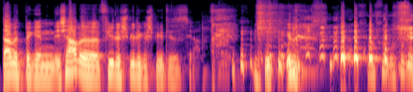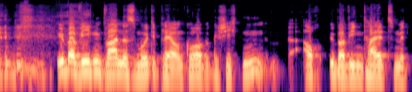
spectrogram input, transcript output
damit beginnen. Ich habe viele Spiele gespielt dieses Jahr. Über- überwiegend waren es Multiplayer- und Koop-Geschichten. Auch überwiegend halt mit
